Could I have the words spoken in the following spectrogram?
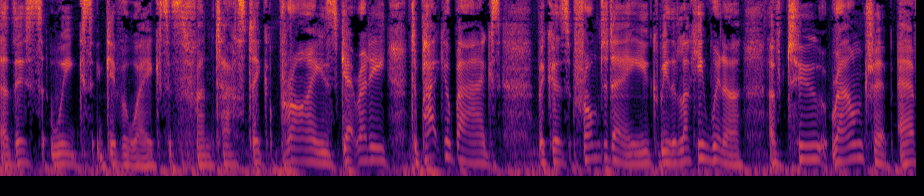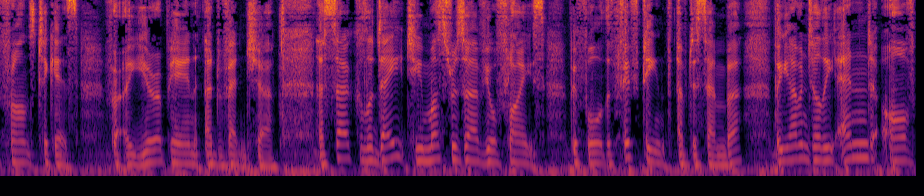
uh, this week's giveaway because it's a fantastic prize. Get ready to pack your bags because from today you could be the lucky winner of two round trip Air France tickets for a European adventure. A circle the date. You must reserve your flights before the 15th of December, but you have until the end of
